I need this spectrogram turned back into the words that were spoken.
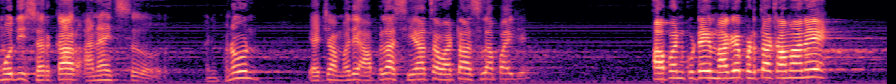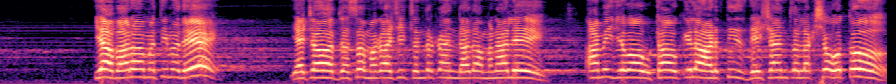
मोदी सरकार आणायचं. आणि म्हणून याच्यामध्ये आपला सिंहाचा वाटा असला पाहिजे. आपण कुठेही मागे पडता कामा नये. या बारामतीमध्ये याच्यावर जसं मगाशी चंद्रकांत दादा म्हणाले आम्ही जेव्हा उठाव केला अडतीस देशांचं लक्ष होतं.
